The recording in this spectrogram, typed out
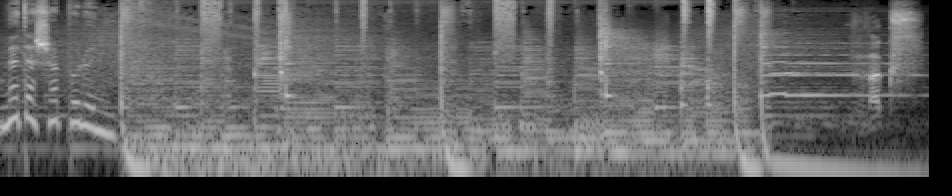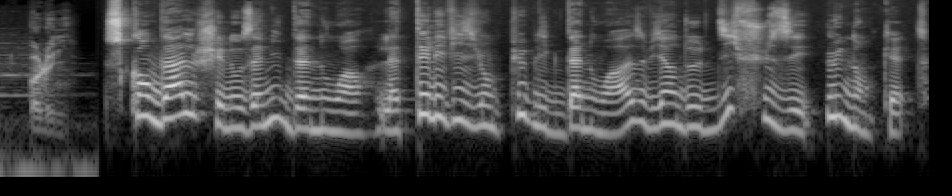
Natacha Polony. Vox Polony. Scandale chez nos amis danois. La télévision publique danoise vient de diffuser une enquête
